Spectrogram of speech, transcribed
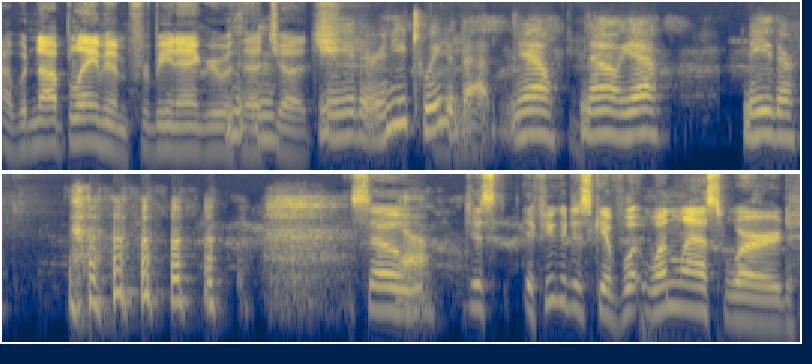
I would not blame him for being angry with Mm-mm, that judge. Me either. And he tweeted that. Yeah. No, yeah. Me either. so, yeah. just if you could just give one last word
